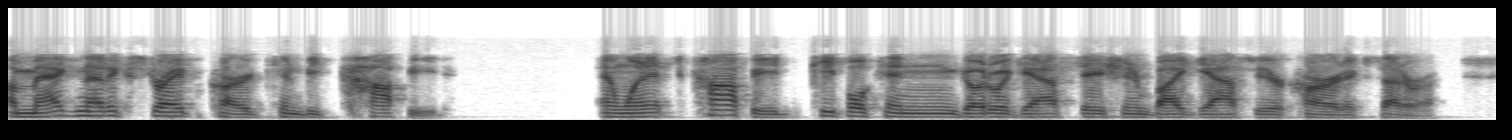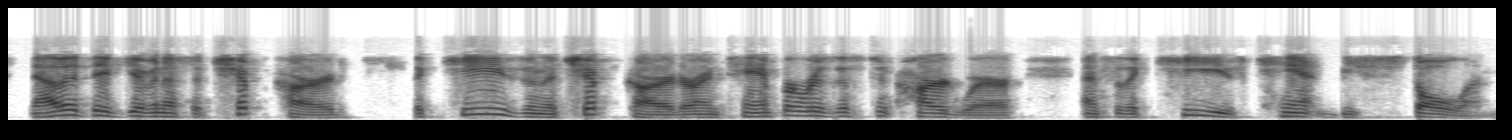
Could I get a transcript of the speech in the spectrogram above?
A magnetic stripe card can be copied. And when it's copied, people can go to a gas station and buy gas with your card, etc. Now that they've given us a chip card, the keys in the chip card are in tamper resistant hardware, and so the keys can't be stolen.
